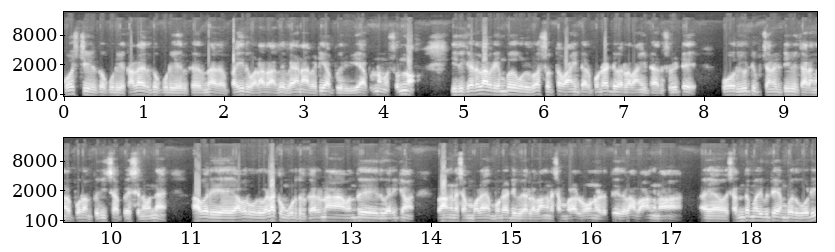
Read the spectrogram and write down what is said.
கோஷ்டி இருக்கக்கூடிய களை இருக்கக்கூடிய இருக்க இருந்தால் பயிர் வளராது வேணா வெட்டியா போயிருவியே அப்படின்னு நம்ம சொன்னோம். இதுக்கிடையில் அவர் எண்பது கோடி ரூபா சொத்தை வாங்கிட்டார் பொண்டாட்டி வேரில் வாங்கிட்டாருன்னு சொல்லிட்டு ஒரு யூடியூப் சேனல் டிவிக்காரங்க பூரா பெருசாக பேசினவுடனே அவர் அவர் ஒரு விளக்கம் கொடுத்துருக்காரு. நான் வந்து இது வரைக்கும் வாங்கின சம்பளம் என் பொண்டாட்டி பேரில் வாங்கின சம்பளம் லோன் எடுத்து இதெல்லாம் வாங்கினோம். அஹ் சந்தை மதிப்பிட்டே எண்பது கோடி.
